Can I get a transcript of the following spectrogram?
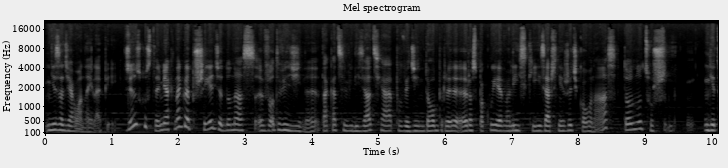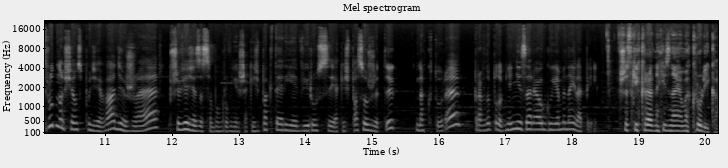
nie zadziała najlepiej. W związku z tym, jak nagle przyjedzie do nas w odwiedziny taka cywilizacja, powie dzień dobry, rozpakuje walizki i zacznie żyć koło nas, to no cóż, nie trudno się spodziewać, że przywiezie ze sobą również jakieś bakterie, wirusy, jakieś pasożyty, na które prawdopodobnie nie zareagujemy najlepiej. Wszystkich krewnych i znajomych królika.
